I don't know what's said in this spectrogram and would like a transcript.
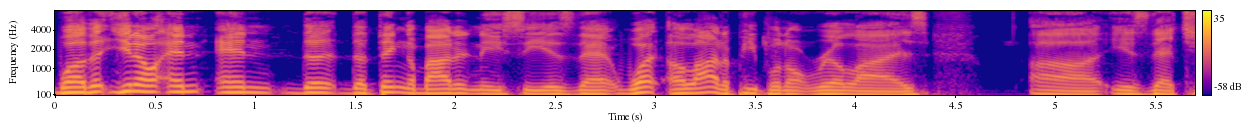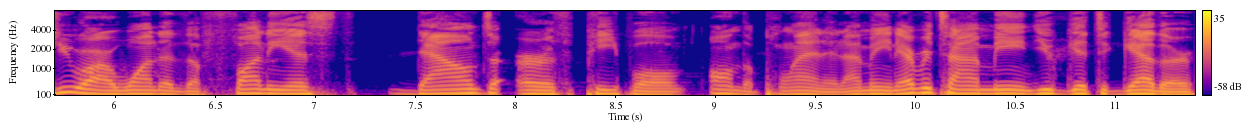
well, you know, and and the the thing about it, Nisi, is that what a lot of people don't realize uh, is that you are one of the funniest, down to earth people on the planet. I mean, every time me and you get together,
